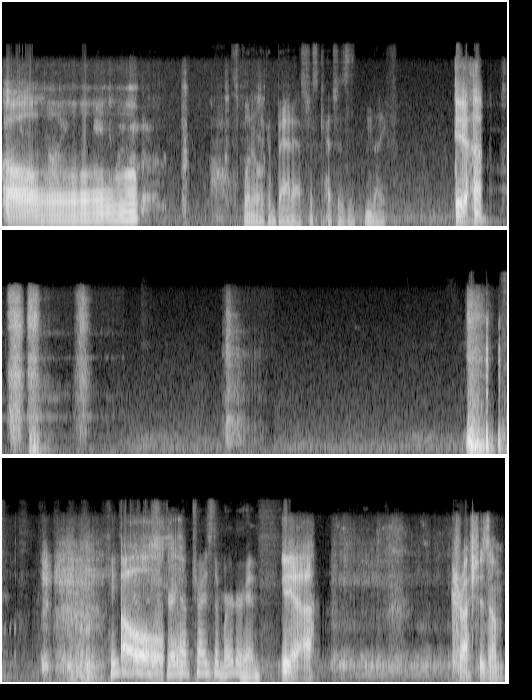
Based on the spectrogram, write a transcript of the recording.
Oh, Splinter like a badass just catches the knife. yeah. Casey Oh. straight up tries to murder him. Yeah. Crushes him.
